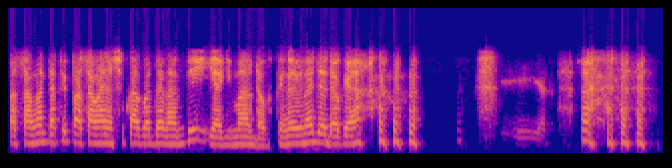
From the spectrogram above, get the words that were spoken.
pasangan tapi pasangan yang suka gonta ganti ya gimana dok? Tinggalin aja dok ya. Iya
